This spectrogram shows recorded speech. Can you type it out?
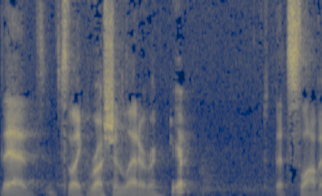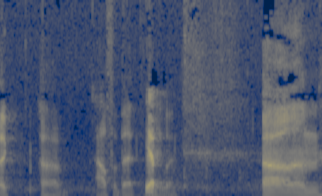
yeah, it's- it's like Russian lettering. Yep. That Slavic uh, alphabet. Yep. Anyway. Um,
